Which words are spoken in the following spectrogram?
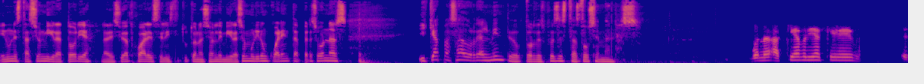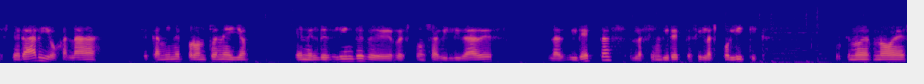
en una estación migratoria, la de Ciudad Juárez, del Instituto Nacional de Migración. Murieron 40 personas. ¿Y qué ha pasado realmente, doctor, después de estas dos semanas? Bueno, aquí habría que esperar y ojalá se camine pronto en ello, en el deslinde de responsabilidades, las directas, las indirectas y las políticas porque no, no es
